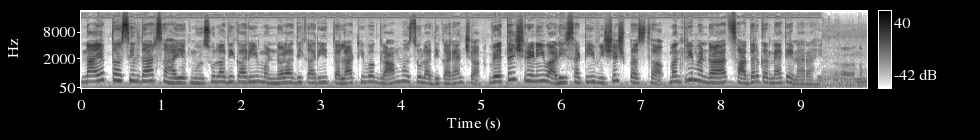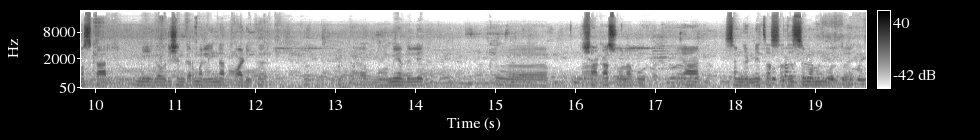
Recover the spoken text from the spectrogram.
नायब तहसीलदार सहाय्यक महसूल अधिकारी मंडळ अधिकारी तलाठी व ग्राम महसूल अधिकाऱ्यांच्या वेतन श्रेणी वाढीसाठी विशेष प्रस्ताव मंत्रिमंडळात सादर करण्यात येणार आहे नमस्कार मी गौरीशंकर मल्लीनाथ वाडीकर भूमी अभिलेख शाखा सोलापूर या संघटनेचा सदस्य म्हणून बोलतो आहे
